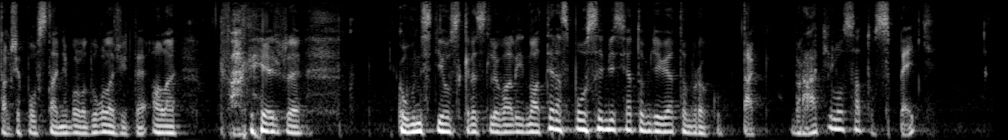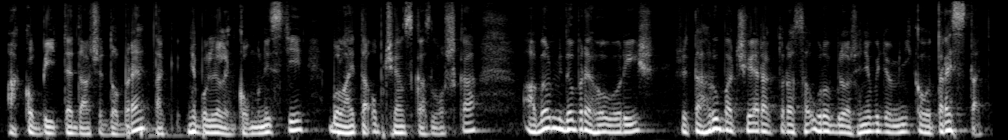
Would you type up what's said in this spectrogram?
Takže povstanie bolo dôležité, ale fakt je, že komunisti ho skresľovali. No a teraz po 89. roku. Tak, vrátilo sa to späť, ako by teda, že dobre, tak neboli len komunisti, bola aj tá občianská zložka a veľmi dobre hovoríš, že tá hrubá čiara, ktorá sa urobila, že nebudeme nikoho trestať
